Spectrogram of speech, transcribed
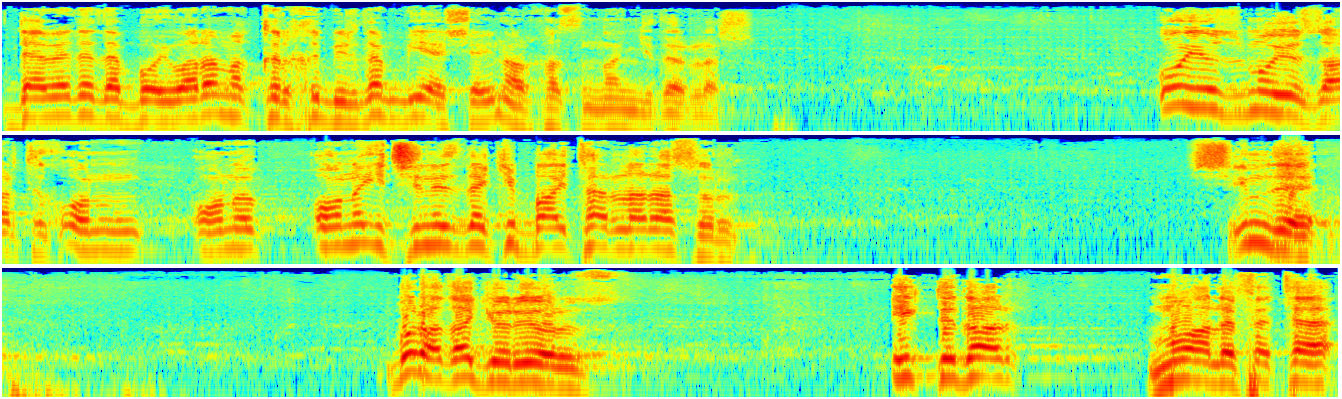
Devede de boy var ama kırkı birden bir eşeğin arkasından giderler. Uyuz muyuz artık onun, onu, onu içinizdeki baytarlara sorun. Şimdi burada görüyoruz iktidar muhalefete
